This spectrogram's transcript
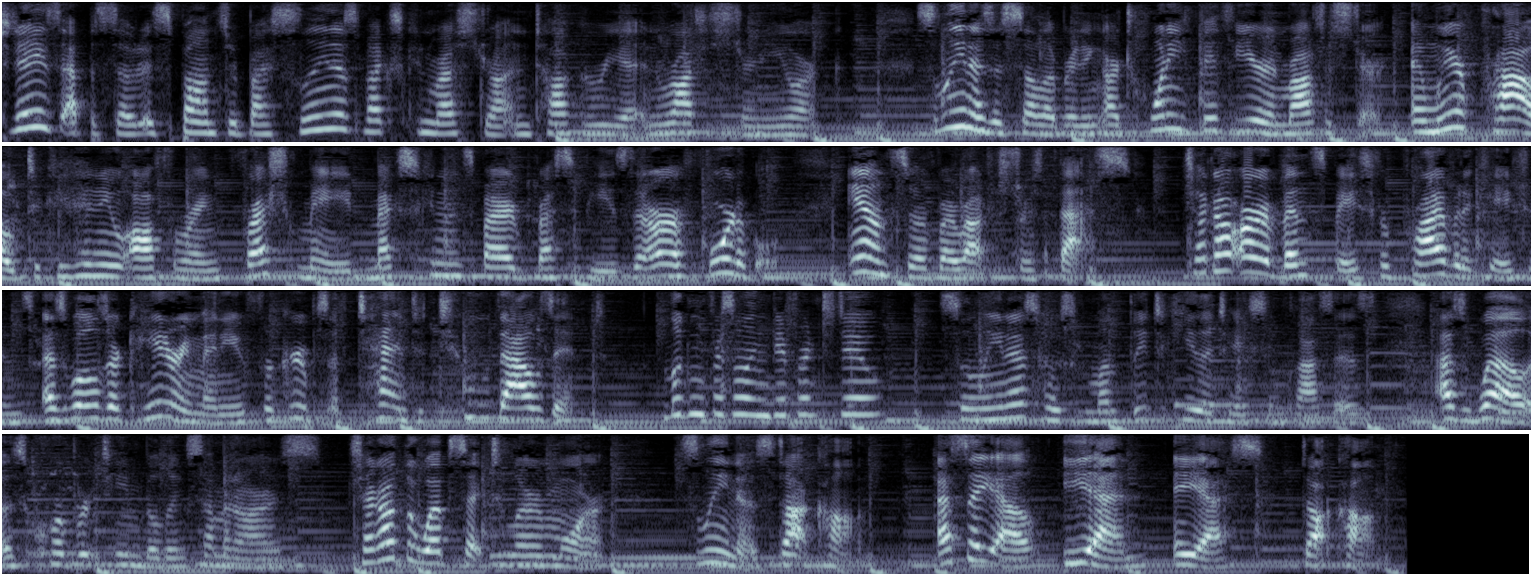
Today's episode is sponsored by Salena's Mexican Restaurant and Taqueria in Rochester, New York. Salena's is celebrating our 25th year in Rochester, and we are proud to continue offering fresh made, Mexican inspired recipes that are affordable and served by Rochester's best. Check out our event space for private occasions, as well as our catering menu for groups of 10 to 2,000. Looking for something different to do? Salena's hosts monthly tequila tasting classes, as well as corporate team building seminars. Check out the website to learn more salenas.com. S A L E N A S.com.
